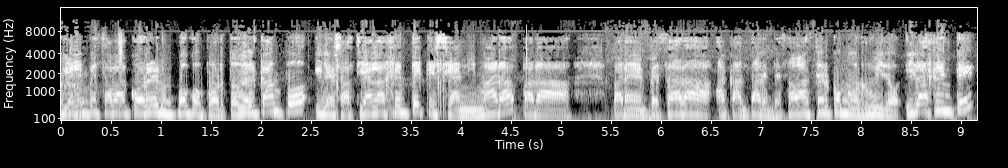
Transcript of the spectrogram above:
y él empezaba a correr un poco por todo el campo y les hacía a la gente que se animara para, para empezar a, cantar, empezaba a hacer como ruido y la gente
